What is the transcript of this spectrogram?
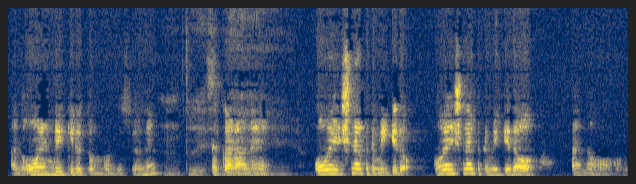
あの応援できると思うんですよね。本当です、だからね応援しなくてもいいけど、応援しなくてもいいけど、あの、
